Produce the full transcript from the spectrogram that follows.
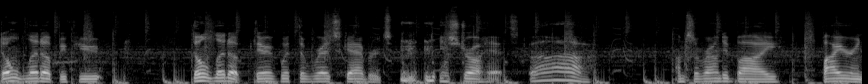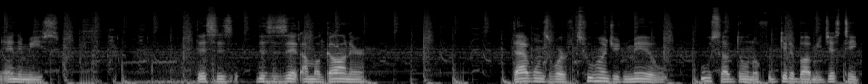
Don't let up if you don't let up there with the red scabbards and straw hats. Ah I'm surrounded by fire and enemies. This is this is it. I'm a goner. That one's worth 200 mil. Usopp-dono. Forget about me. Just take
